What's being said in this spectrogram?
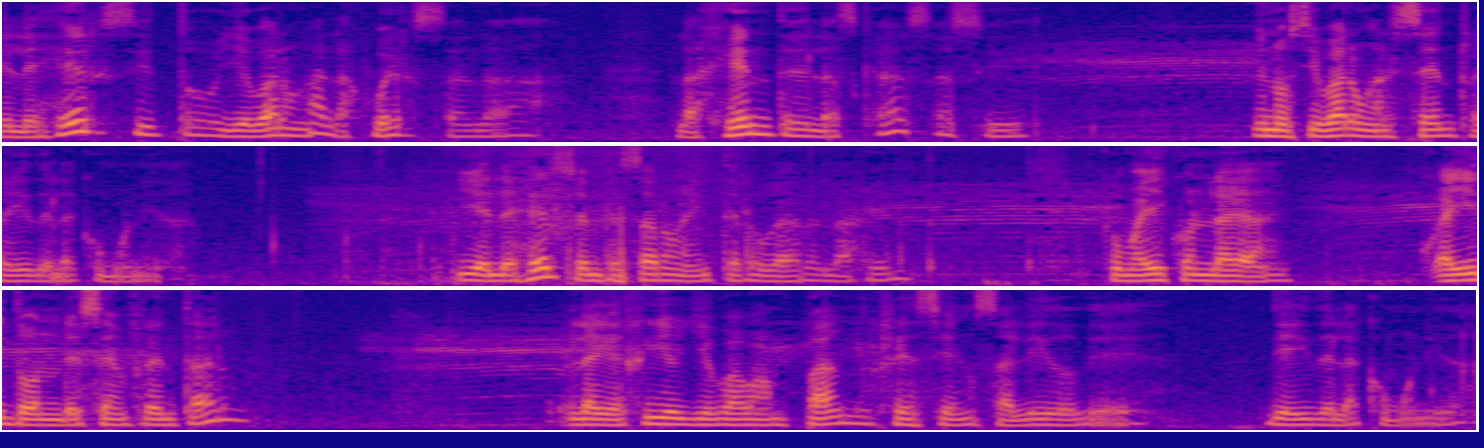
el ejército, llevaron a la fuerza la, la gente de las casas y, y, nos llevaron al centro ahí de la comunidad. Y el ejército empezaron a interrogar a la gente, como ahí con la, ahí donde se enfrentaron. La guerrilla llevaban pan recién salido de, de ahí de la comunidad.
